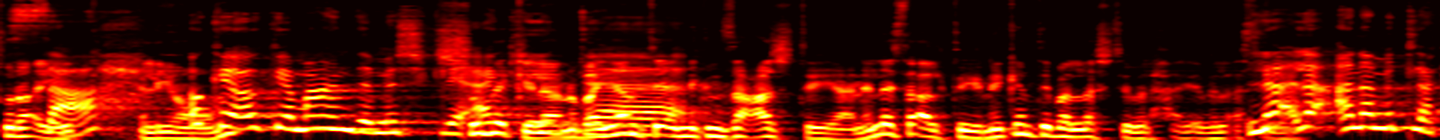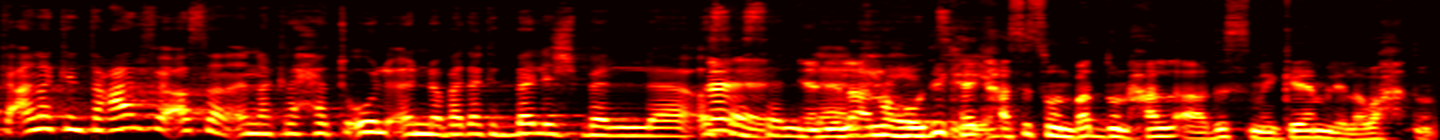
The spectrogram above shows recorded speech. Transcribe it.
شو رأيك صح. اليوم؟ أوكي أوكي ما عندي مشكلة. شو بكي؟ لأنه بينتي إنك انزعجتي يعني. ليه سألتيني؟ كنت بلشتي بالحقيقة بالأسئلة. لا لا أنا مثلك. أنا كنت عارفة أصلا إنك رح تقول إنه بدك تبلش بالقصص إيه يعني لأنه هوديك هيك حاسسهم بدهم حلقة دسمة كاملة لوحدهم.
